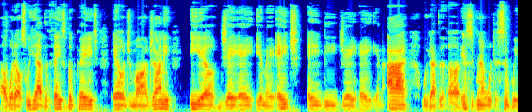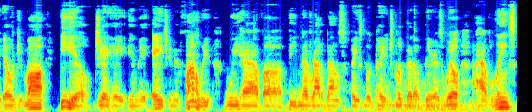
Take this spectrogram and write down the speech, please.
Uh, what else? We have the Facebook page, El Jamal Johnny. E L J A M A H A D J A N I. We got the uh, Instagram, which is simply El Jamal. E L J A M A H. And then finally, we have uh, the Never Out of Bounds Facebook page. Look that up there as well. I have links,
